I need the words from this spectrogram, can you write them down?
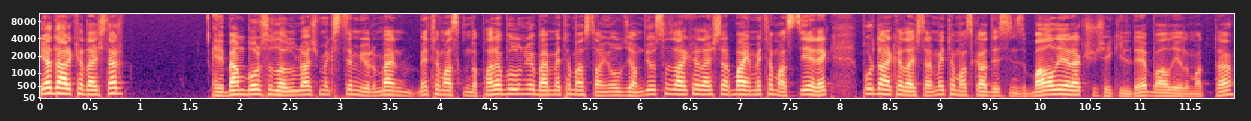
Ya da arkadaşlar e, ben borsalarla uğraşmak istemiyorum. Ben Metamask'ımda para bulunuyor. Ben Metamask'tan yollayacağım diyorsanız arkadaşlar Buy Metamask diyerek buradan arkadaşlar Metamask adresinizi bağlayarak şu şekilde bağlayalım hatta.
